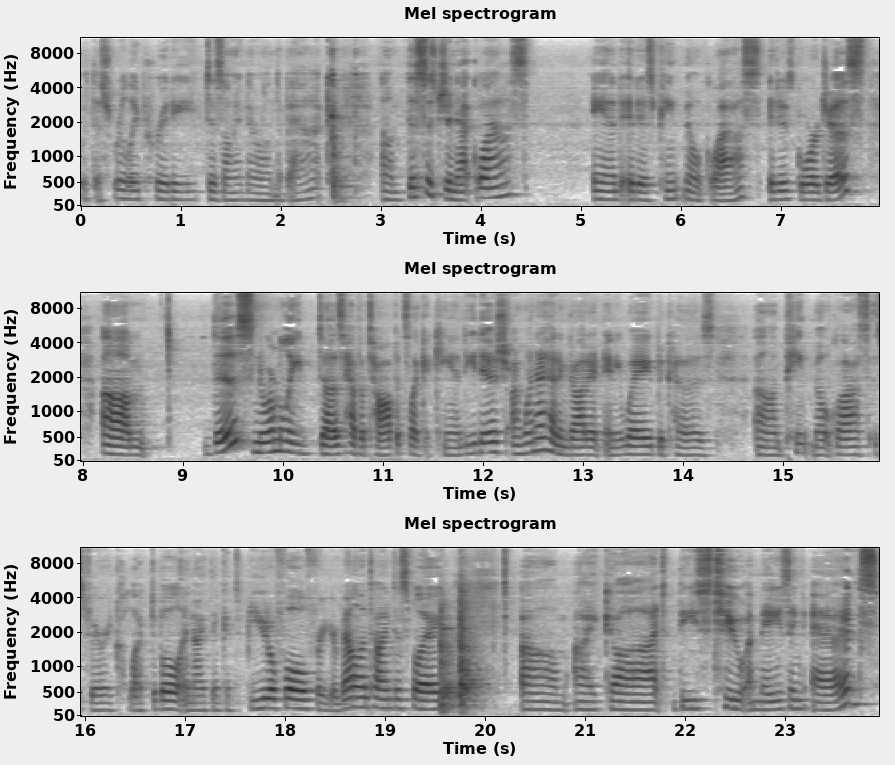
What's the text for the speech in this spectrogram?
with this really pretty design there on the back. Um, this is Jeannette glass and it is pink milk glass. It is gorgeous. Um, this normally does have a top. It's like a candy dish. I went ahead and got it anyway because um, pink milk glass is very collectible and I think it's beautiful for your Valentine display. Um, I got these two amazing eggs.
